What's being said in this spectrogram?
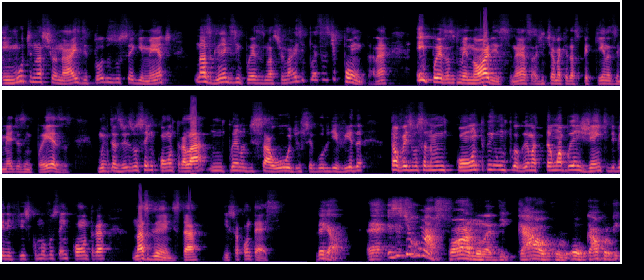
em multinacionais de todos os segmentos, nas grandes empresas nacionais empresas de ponta, né? Empresas menores, né? A gente chama aqui das pequenas e médias empresas, muitas vezes você encontra lá um plano de saúde, um seguro de vida talvez você não encontre um programa tão abrangente de benefícios como você encontra nas grandes, tá? Isso acontece. Legal. É, existe alguma fórmula de cálculo ou cálculo que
